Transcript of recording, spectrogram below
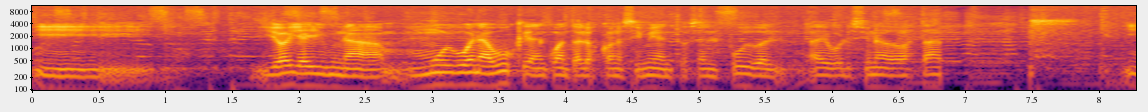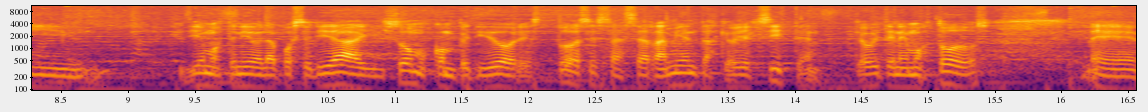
Y, y, hoy hay una muy buena búsqueda en cuanto a los conocimientos. En el fútbol ha evolucionado bastante. Y, hemos tenido la posibilidad y somos competidores. Todas esas herramientas que hoy existen, que hoy tenemos todos, eh,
